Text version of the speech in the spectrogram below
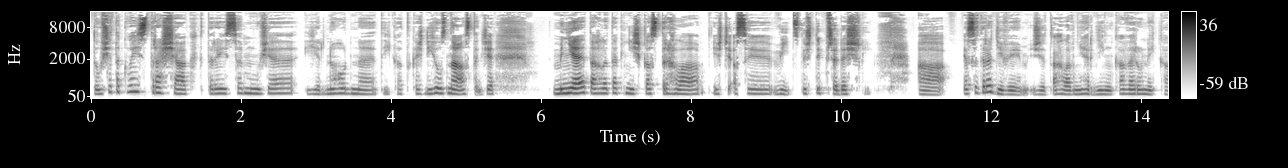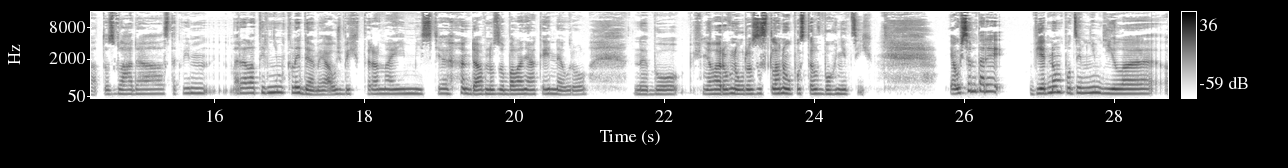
to už je takový strašák, který se může jednoho dne týkat každého z nás, takže mě tahle ta knížka strhla ještě asi víc než ty předešlý. A já se teda divím, že ta hlavní hrdinka Veronika to zvládá s takovým relativním klidem. Já už bych teda na jejím místě dávno zobala nějaký neurol, nebo bych měla rovnou rozestlanou postel v Bohnicích. Já už jsem tady v jednom podzimním díle eh,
